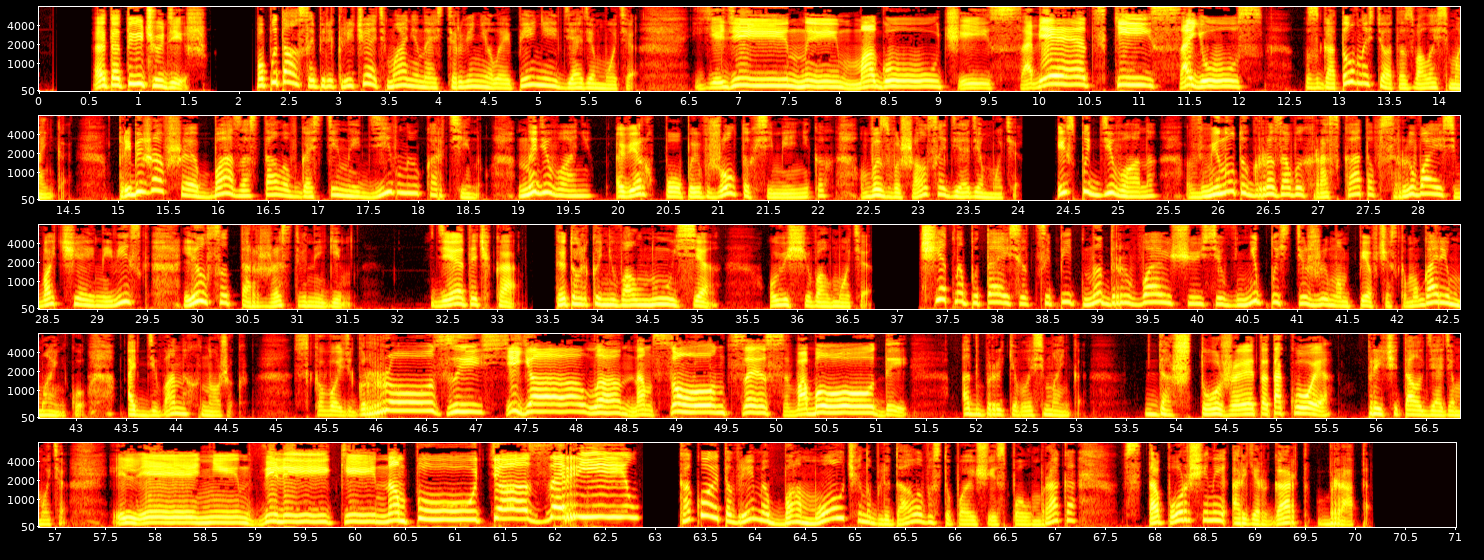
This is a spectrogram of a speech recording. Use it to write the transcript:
это ты чудишь?» Попытался перекричать Манина остервенелое пение дядя Мотя. «Единый могучий Советский Союз!» С готовностью отозвалась Манька. Прибежавшая Ба застала в гостиной дивную картину. На диване, вверх попой в желтых семейниках, возвышался дядя Мотя. Из-под дивана, в минуты грозовых раскатов, срываясь в отчаянный виск, лился торжественный гимн. «Деточка, ты только не волнуйся!» — увещевал Мотя, тщетно пытаясь отцепить надрывающуюся в непостижимом певческом угаре Маньку от диванных ножек. «Сквозь грозы сияло нам солнце свободы!» — отбрыкивалась Манька. «Да что же это такое?» причитал дядя Мотя. «И Ленин великий нам путь озарил!» Какое-то время Ба молча наблюдала выступающий из полумрака встопорщенный арьергард брата.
